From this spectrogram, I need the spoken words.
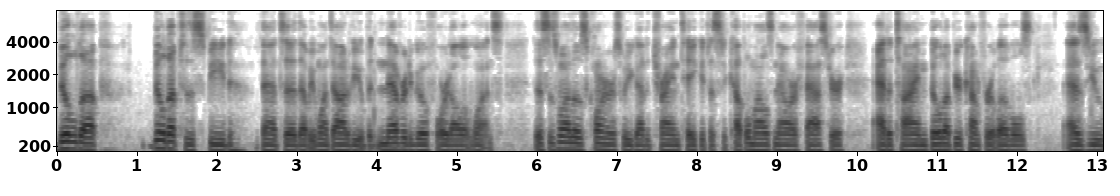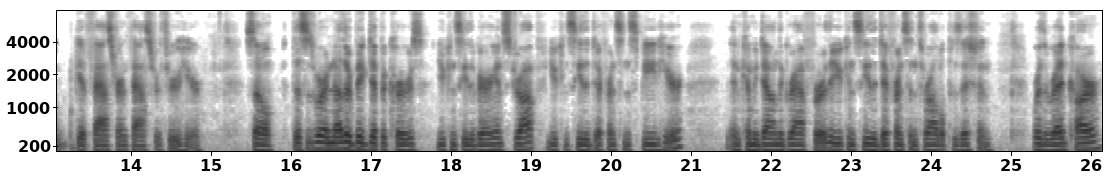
build up build up to the speed that uh, that we want out of you, but never to go for it all at once. This is one of those corners where you got to try and take it just a couple miles an hour faster at a time, build up your comfort levels as you get faster and faster through here. So this is where another big dip occurs. You can see the variance drop, you can see the difference in speed here, and coming down the graph further you can see the difference in throttle position. Where the red car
